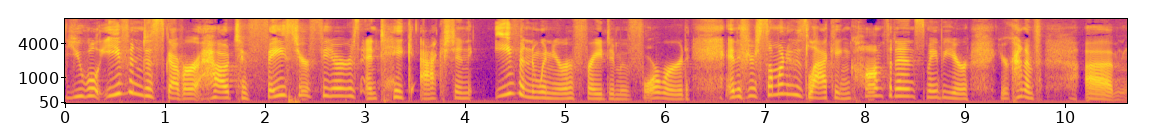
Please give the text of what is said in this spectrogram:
You will even discover how to face your fears and take action even when you're afraid to move forward. And if you're someone who's lacking confidence, maybe you're you're kind of um,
